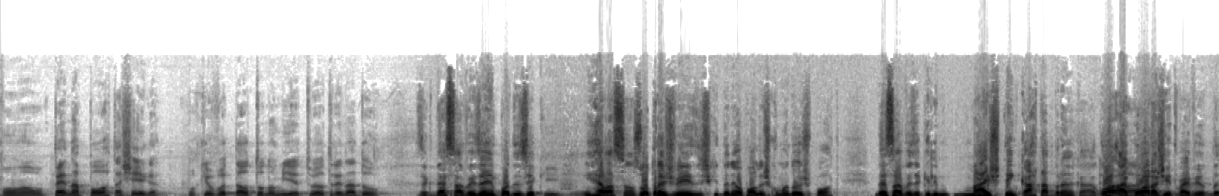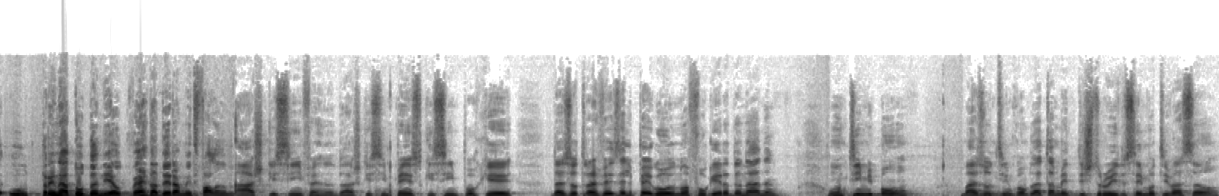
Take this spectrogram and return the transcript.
com o pé na porta, chega. Porque eu vou te dar autonomia. Tu é o treinador. Dizer que dessa vez a gente pode dizer que, em relação às outras vezes que Daniel Paulista comandou o esporte, dessa vez é que ele mais tem carta branca. Agora, agora a gente vai ver o, o treinador Daniel verdadeiramente falando. Acho que sim, Fernando. Acho que sim. Penso que sim, porque das outras vezes ele pegou numa fogueira danada um time bom, mas um time completamente destruído, sem motivação,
